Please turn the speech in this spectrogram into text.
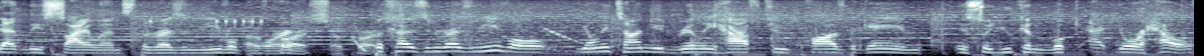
Deadly Silence, the Resident Evil port. Of course, of course. Because in Resident Evil, the only time you'd really have to pause the game is so you can look at your health.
